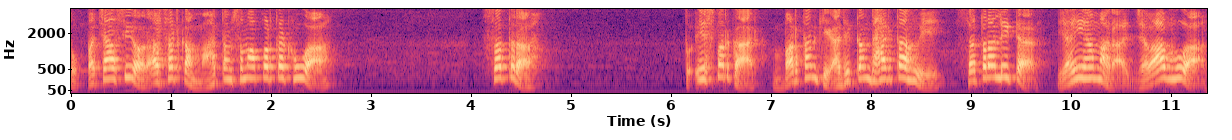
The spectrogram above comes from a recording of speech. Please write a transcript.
तो पचासी और अड़सठ का महत्तम समापर्तक हुआ। सत्रह। तो इस प्रकार बर्तन की अधिकतम धारिता हुई। सत्रह लीटर, यही हमारा जवाब हुआ।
